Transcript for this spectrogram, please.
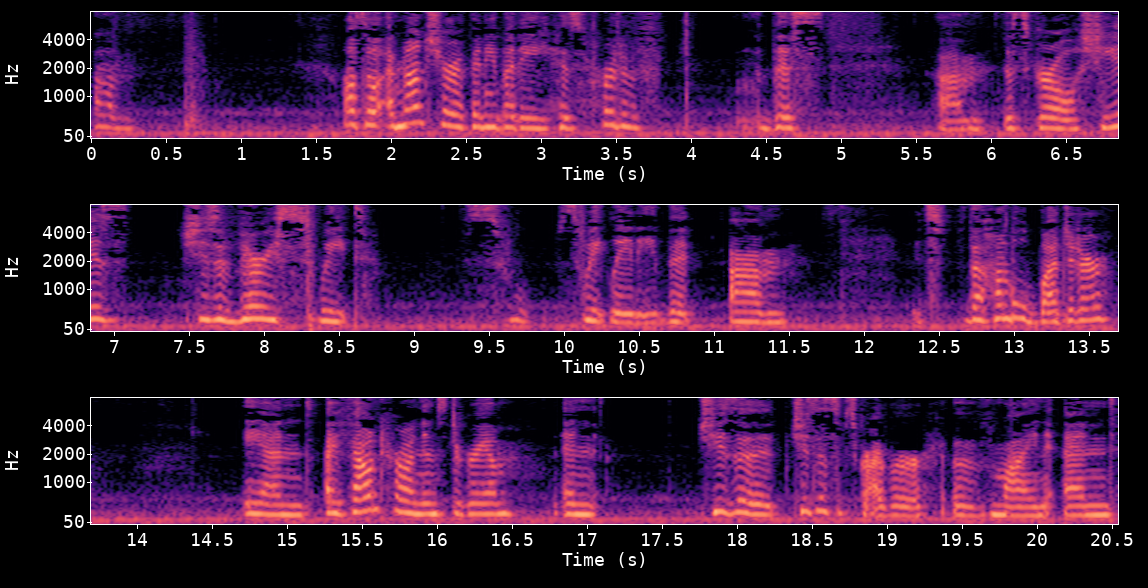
Um, also, I'm not sure if anybody has heard of this, um, this girl. She is, she's a very sweet, su sweet lady that, um, it's the Humble Budgeter. And I found her on Instagram and she's a she's a subscriber of mine and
